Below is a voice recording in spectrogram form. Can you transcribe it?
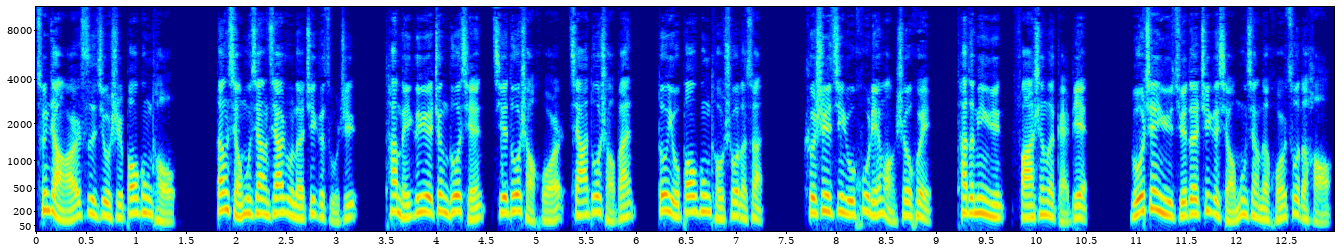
村长儿子就是包工头。当小木匠加入了这个组织，他每个月挣多钱，接多少活，加多少班，都由包工头说了算。可是进入互联网社会，他的命运发生了改变。罗振宇觉得这个小木匠的活做得好，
